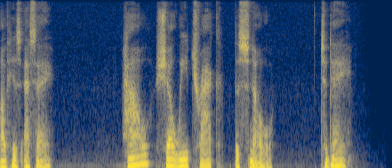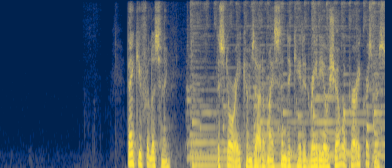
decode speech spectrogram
of his essay. How shall we track the snow today? Thank you for listening. The story comes out of my syndicated radio show, A Prairie Christmas,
